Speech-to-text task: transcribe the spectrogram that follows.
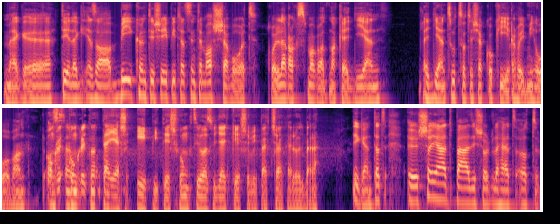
meg e, tényleg ez a békönt is építhet, szerintem az se volt, hogy leraksz magadnak egy ilyen egy ilyen cuccot, és akkor kiír, hogy mi hol van. Konkrét, Aztán... Konkrétan a teljes építés funkció az ugye egy későbbi patch került bele. Igen, tehát ő, saját bázisod lehet, ott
